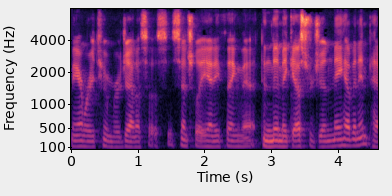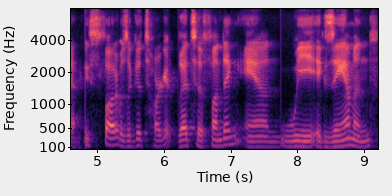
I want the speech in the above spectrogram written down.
mammary tumorigenesis. Essentially, anything that can mimic estrogen may have an impact. We thought it was a good target, led to funding, and we examined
